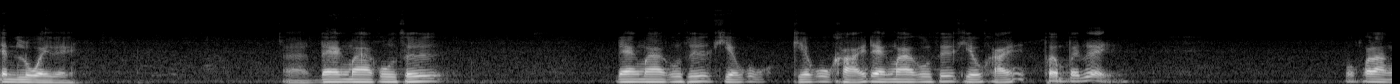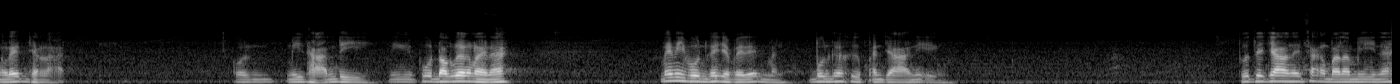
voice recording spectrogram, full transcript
จนรวยเลยแดงมากูซื้อ แดงมากูซื้อเขียวกู เขียวกูขายแดงมากูซื้อเขียวขาย เพิ่มไปเรื่อยพวกฝรั่งเล่นฉลาด คนมีฐานดีมีพูดนอกเรื่องหน่อยนะ ไม่มีบุญก็จะไปเล่นมัน บุญก็คือปัญญานี่เองพุทธเจ้าในสร้างบารมีนะ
